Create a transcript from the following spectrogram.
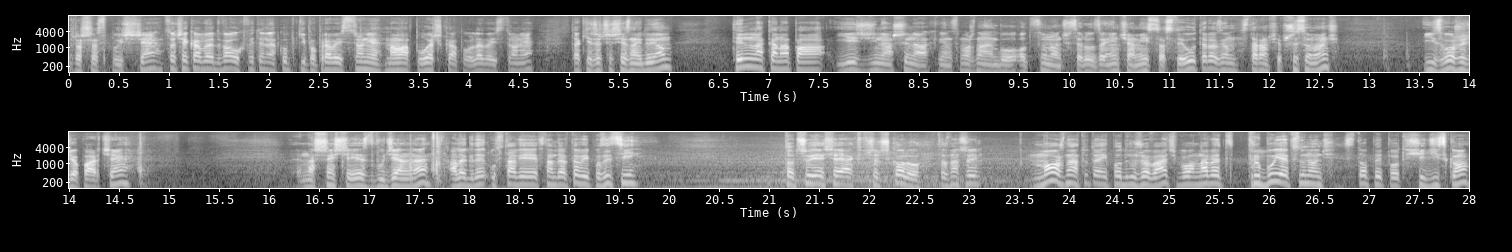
Proszę spójrzcie. Co ciekawe, dwa uchwyty na kubki po prawej stronie, mała półeczka po lewej stronie. Takie rzeczy się znajdują. Tylna kanapa jeździ na szynach, więc można ją było odsunąć w celu zajęcia miejsca z tyłu. Teraz ją staram się przysunąć i złożyć oparcie. Na szczęście jest dwudzielne, ale gdy ustawię je w standardowej pozycji, to czuję się jak w przedszkolu. To znaczy, można tutaj podróżować, bo nawet próbuję wsunąć stopy pod siedzisko.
